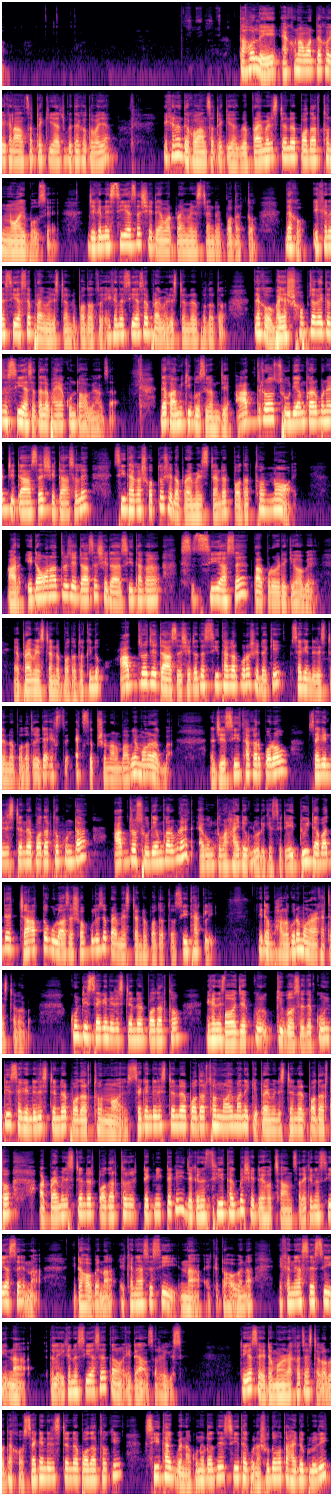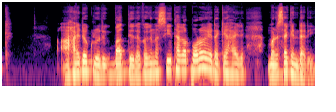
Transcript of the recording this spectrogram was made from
তাহলে এখন আমার দেখো এখানে আনসারটা কি আসবে দেখো তো ভাইয়া। এখানে দেখো আনসারটা কি আসবে? প্রাইমারি স্ট্যান্ডার্ড পদার্থ নয় বলছে। যেখানে সি আছে সেটাই আমার প্রাইমারি স্ট্যান্ডার্ড পদার্থ। দেখো, এখানে সি আছে প্রাইমারি স্ট্যান্ডার্ড পদার্থ, এখানে সি আছে প্রাইমারি স্ট্যান্ডার্ড পদার্থ। দেখো ভাইয়া, সব জায়গায় তো সি আছে, তাহলে ভাইয়া কোনটা হবে আনসার দেখো আমি কি বলছিলাম যে, আর্দ্র সোডিয়াম কার্বনেট যেটা আছে সেটা আসলে সি থাকা সত্ত্বেও সেটা প্রাইমারি স্ট্যান্ডার্ড পদার্থ নয়। আর এটা অনাদ্র যেটা আছে সেটা সি থাকা সি আছে, তারপর এটা কি হবে? প্রাইমারি স্ট্যান্ডার্ড পদার্থ। কিন্তু আর্দ্র যেটা আছে সেটাতে সি থাকার পরও সেটা কি? সেকেন্ডারি স্ট্যান্ডার্ড পদার্থ। এটা এক্সেপশনালভাবে মনে রাখবা। যে সি থাকার পরও সেকেন্ডারি স্ট্যান্ডার্ড পদার্থ কোনটা? আর্দ্র সোডিয়াম কার্বোনেট এবং তোমার হাইড্রোক্লোরিক অ্যাসিড এই দুইটা বাদ দিয়ে যতগুলো আছে সবগুলো হচ্ছে প্রাইমারি স্ট্যান্ডার্ড পদার্থ। সি থাকলেই। এটা ভালো করে মনে রাখার চেষ্টা করবা। কোনটি সেকেন্ডারি স্ট্যান্ডার্ড পদার্থ? এখানে যে কি বলছে? যে কোনটি সেকেন্ডারি স্ট্যান্ডার্ড পদার্থ নয়? সেকেন্ডারি স্ট্যান্ডার্ড পদার্থ নয় মানে কি? প্রাইমারি স্ট্যান্ডার্ড পদার্থ। আর প্রাইমারি স্ট্যান্ডার্ড পদার্থের টেকনিকটা কি? যেখানে সি থাকবে সেটাই হচ্ছে আনসার এখানে সি আছে? না। এটা হবে না। এখানে আছে সি না। এটা হবে না। এখানে আছে সি না। তাহলে এখানে সি আছে, তার মানে এটা আনসার হয়ে গেছে। ঠিক আছে? এটা মনে রাখার চেষ্টা করবে। দেখো সেকেন্ডারি স্ট্যান্ডার্ড পদার্থ কি? সি থাকবে না। কোনোটাতে সি থাকবে না। শুধুমাত্র হাইড্রোক্লোরিক হাইড্রোক্লোরিক বাদ দিয়ে দেখো, এখানে সি থাকার পরেও এটাকে হাই মানে সেকেন্ডারি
